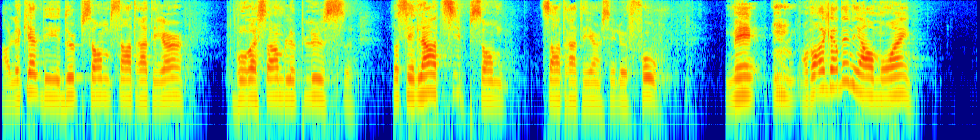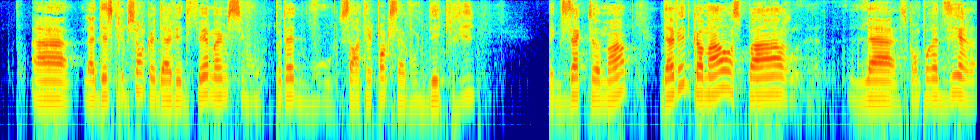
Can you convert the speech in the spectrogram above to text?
Alors, lequel des deux psaumes 131 vous ressemble le plus? Ça, c'est l'anti-psaume 131, c'est le faux. Mais on va regarder néanmoins à la description que David fait, même si vous peut-être vous sentez pas que ça vous décrit exactement. David commence par ce qu'on pourrait dire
